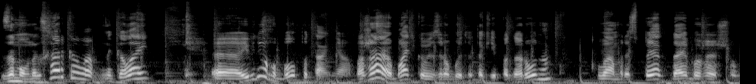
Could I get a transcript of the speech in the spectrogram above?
замовник з Харкова Николай. Е, і в нього було питання: бажаю батькові зробити такий подарунок. Вам респект, дай Боже, щоб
